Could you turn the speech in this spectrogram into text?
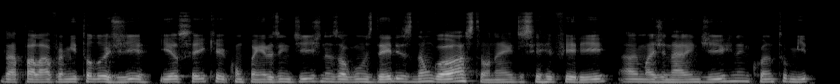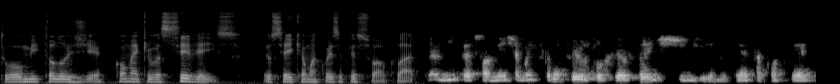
da palavra mitologia. E eu sei que companheiros indígenas, alguns deles não gostam, né, de se referir ao imaginário indígena enquanto mito ou mitologia. Como é que você vê isso? Eu sei que é uma coisa pessoal, claro. Para mim, pessoalmente, é muito tranquilo, porque eu sei distinguir, não tenho essa consciência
